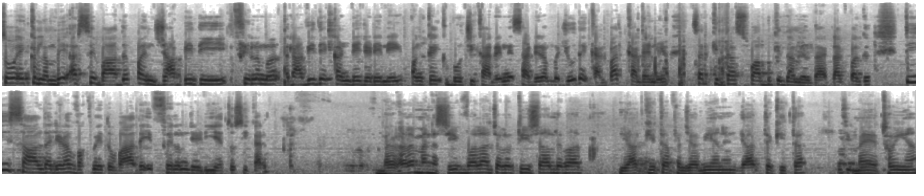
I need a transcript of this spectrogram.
ਸੋ ਇੱਕ ਲੰਬੇ ਅਰਸੇ ਬਾਅਦ ਪੰਜਾਬੀ ਦੀ ਫਿਲਮ ਰਾਵੀ ਦੇ ਕੰਡੇ ਜਿਹੜੇ ਨੇ ਪੰਕਜ ਕਬੂਚੀ ਕਰ ਰਹੇ ਨੇ ਸਾਡੇ ਨਾਲ ਮੌਜੂਦ ਹੈ ਗੱਲਬਾਤ ਕਰ ਲੈਣੇ ਆ ਸਰ ਕਿੱਦਾਂ ਸਵੱਬ ਕਿੱਦਾਂ ਮਿਲਦਾ ਹੈ? ਲਗਭਗ 30 ਸਾਲ ਦਾ ਜਿਹੜਾ ਵਕਫੇ ਤੋਂ ਬਾਅਦ ਇਹ ਫਿਲਮ ਜਿਹੜੀ ਹੈ ਤੁਸੀਂ ਕਰ ਖਿਆਲ ਹੈ ਮੈਂ ਨਸੀਬ ਵਾਲਾ ਚਲੋ 30 ਸਾਲ ਦੇ ਬਾਅਦ ਯਾਦ ਕੀਤਾ ਪੰਜਾਬੀਆਂ ਨੇ ਯਾਦ ਤੇ ਕੀਤਾ ਮੈਂ ਇੱਥੋਂ ਹੀ ਹਾਂ।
